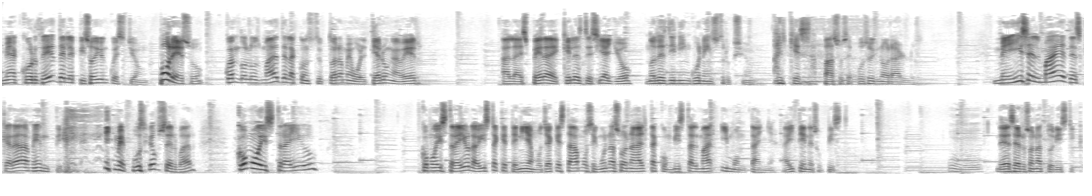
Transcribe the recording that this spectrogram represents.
me acordé del episodio en cuestión. Por eso, cuando los madres de la constructora me voltearon a ver a la espera de qué les decía yo, no les di ninguna instrucción. Ay, qué zapazo se puso a ignorarlos. Me hice el mae descaradamente y me puse a observar cómo distraído, como distraído la vista que teníamos, ya que estábamos en una zona alta con vista al mar y montaña. Ahí tiene su pista. Debe ser zona turística.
